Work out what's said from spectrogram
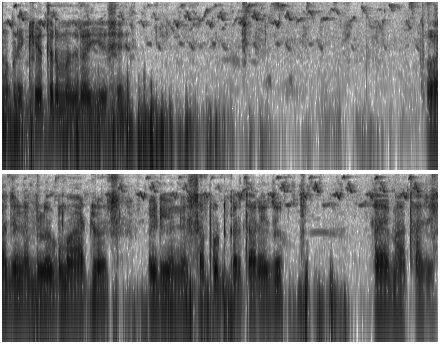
આપણે ખેતરમાં જ રહીએ છીએ. તો આજના બ્લોગમાં આટલો જ. વિડીયોને સપોર્ટ કરતા રહેજો. જય માતાજી.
